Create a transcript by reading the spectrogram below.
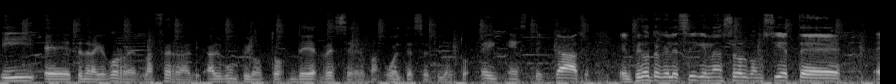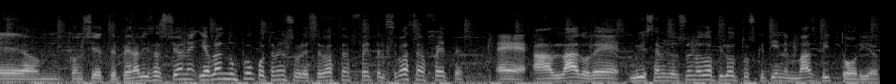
y eh, tendrá que correr la Ferrari algún piloto de reserva o el tercer piloto en este caso. El piloto que le sigue lanzó con siete, con siete penalizaciones. Y hablando un poco también sobre Sebastian Vettel, Sebastian Vettel ha hablado de Luis Hamilton, son los dos pilotos que tienen más victorias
